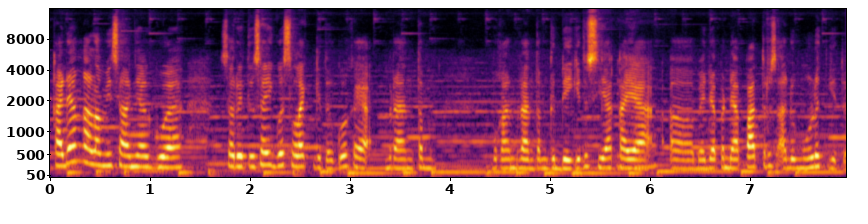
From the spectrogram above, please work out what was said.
kadang kalau misalnya gue sorry tuh saya gue selek gitu gue kayak berantem bukan berantem gede gitu sih ya kayak eh, beda pendapat terus adu mulut gitu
